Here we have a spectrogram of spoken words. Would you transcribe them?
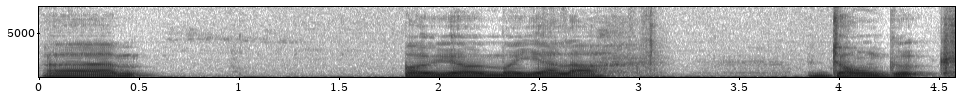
Um, Oyo Mayela. Donguk.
